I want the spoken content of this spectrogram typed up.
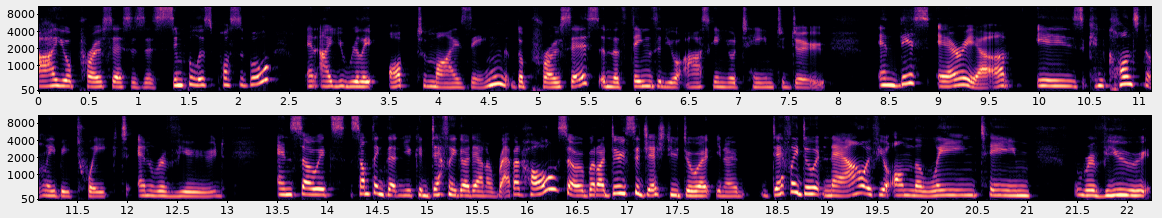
are your processes as simple as possible? And are you really optimizing the process and the things that you're asking your team to do? And this area is can constantly be tweaked and reviewed. And so it's something that you can definitely go down a rabbit hole. So, but I do suggest you do it, you know, definitely do it now if you're on the lean team review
